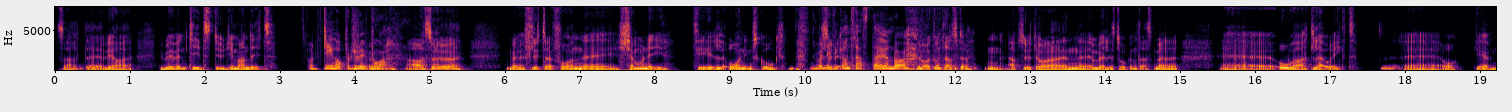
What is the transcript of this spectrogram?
Så att eh, vi, har, vi behöver en tidsstudieman dit. Och det hoppade du på? Ja, så du flyttade från eh, Chamonix till Ånimskog. Det var lite det, kontraster ändå. Det var kontraster, mm, absolut. Det var en, en väldigt stor kontrast, men eh, oerhört lärorikt. Eh, och eh,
